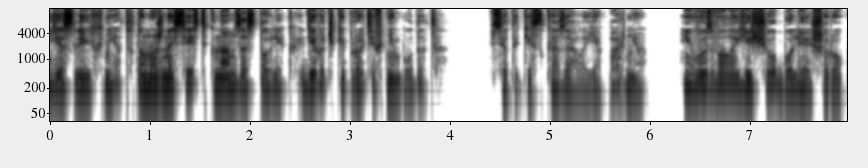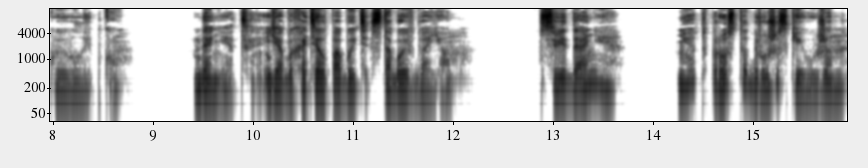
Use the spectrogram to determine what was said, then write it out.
Если их нет, то можно сесть к нам за столик, девочки против не будут. все таки сказала я парню и вызвала еще более широкую улыбку. Да нет, я бы хотел побыть с тобой вдвоем. Свидание? Нет, просто дружеский ужин.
